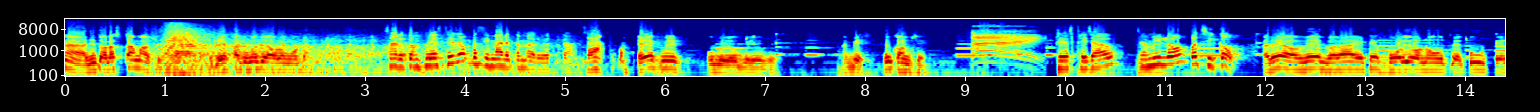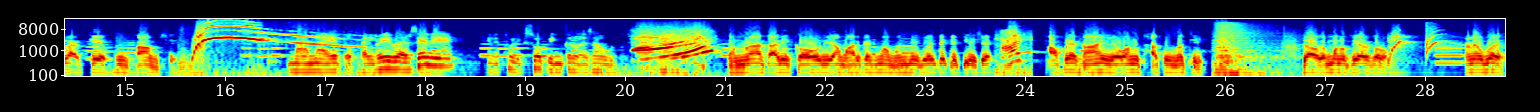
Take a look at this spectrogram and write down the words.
ના ના હજી તો રસ્તામાં છું. દેખાતું નથી આવડો મોટો. સારું તમે ફ્રેશ થઈ જાઓ પછી મારે તમારું એક કામ એક મિનિટ ઊભી રહે ઊભી રહે ઊભી બે. શું કામ છે? ફ્રેશ થઈ જાઓ જમી લો પછી કહું. અરે હવે ગળા હેઠે કોળિયો ન ઉતરે. તું પેલા કે હું કામ છે. ના ના એ તો કાલ રવિવાર છે ને એને થોડીક શોપિંગ કરવા જવું હતું. હમણાં તારી કવરિયા માર્કેટમાં મંદી જોઈ તે કેટલી છે? આપણે કાંઈ લેવાનું થાતું નથી. જાઓ જમવાનું તૈયાર કરો. અને ભાઈ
